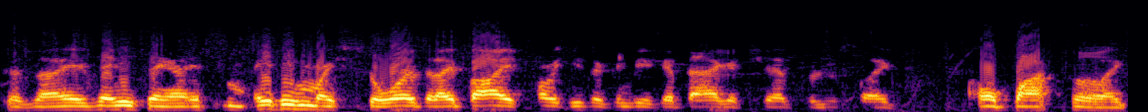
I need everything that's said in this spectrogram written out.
Because I, if anything, I, if anything from my store that I buy, it's probably either gonna be like a bag of chips or just like a whole box of like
